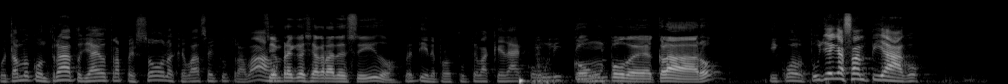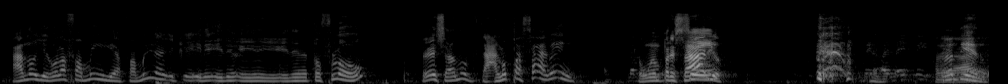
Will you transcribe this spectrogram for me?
Cortamos el contrato, ya hay otra persona que va a hacer tu trabajo. Siempre hay que ser agradecido. ¿Me entiendes? Pero tú te vas a quedar con un litín. Con un poder, claro. Y cuando tú llegas a Santiago, ah, no, llegó la familia, familia eh, que- de, de, de, de Neto Flow. Entonces, ah, no, dalo pasar, ven. Es un empresario. ¿No entiendes?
